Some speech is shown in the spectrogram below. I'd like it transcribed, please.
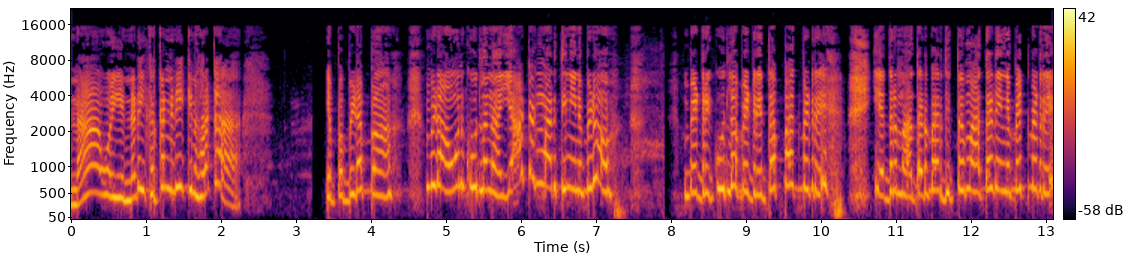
ಆಕಿನ ಓಯ್ ನಡಿ ಕರ್ಕೊಂಡ್ ನಡಿ ಆಕಿನ ಹೊರಕ. ಯಪ್ಪ ಬಿಡಪ್ಪ. ಬಿಡು ಅವನ ಕೂದ್ಲನ ಯಾಕೆ ಹಂಗ್ ಮಾಡ್ತೀನಿ ನೀನು ಬಿಡು. ಬಿಡ್ರಿ ಕೂದ್ಲ ಬಿಡ್ರಿ ತಪ್ಪಾದ್ ಬಿಡ್ರಿ. ಎದ್ರ ಮಾತಾಡಬಾರ್ದಿತ್ತು ಮಾತಾಡಿನಿ ಬಿಟ್ಬಿಡ್ರಿ.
